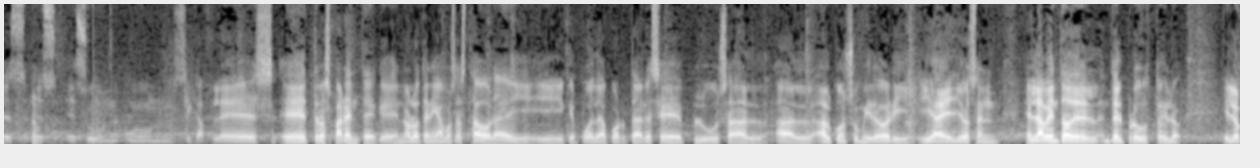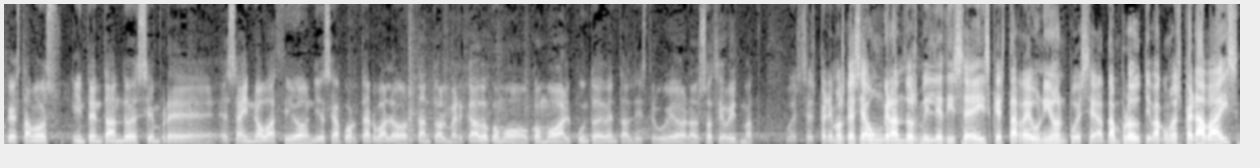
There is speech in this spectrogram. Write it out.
Es, un, un Sikaflex eh, transparente, que no lo teníamos hasta ahora y, que puede aportar ese plus al, al, consumidor y, a ellos en, en la venta del, del producto. Y lo, y lo que estamos intentando es siempre esa innovación y ese aportar valor tanto al mercado como, como al punto de venta, al distribuidor, al socio Bitmat. Pues esperemos que sea un gran 2016, que esta reunión pues sea tan productiva como esperabais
